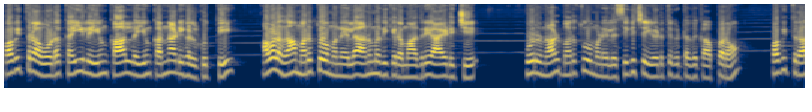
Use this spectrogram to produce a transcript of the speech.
பவித்ராவோட கையிலையும் கால்லையும் கண்ணாடிகள் குத்தி அவளதான் மருத்துவமனையில அனுமதிக்கிற மாதிரி ஆயிடுச்சு. ஒரு நாள் மருத்துவமனையில சிகிச்சை எடுத்துக்கிட்டதுக்கு அப்புறம் பவித்ரா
